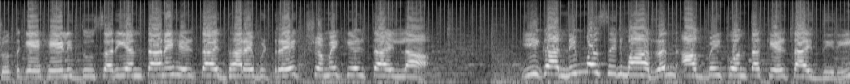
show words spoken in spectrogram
ಜೊತೆಗೆ ಹೇಳಿದ್ದು ಸರಿ ಅಂತಾನೆ ಹೇಳ್ತಾ ಇದ್ದಾರೆ. ಬಿಟ್ರೆ ಕ್ಷಮೆ ಕೇಳ್ತಾ ಇಲ್ಲ. ಈಗ ನಿಮ್ಮ ಸಿನಿಮಾ ರನ್ ಆಗ್ಬೇಕು ಅಂತ ಕೇಳ್ತಾ ಇದ್ದೀರಿ.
